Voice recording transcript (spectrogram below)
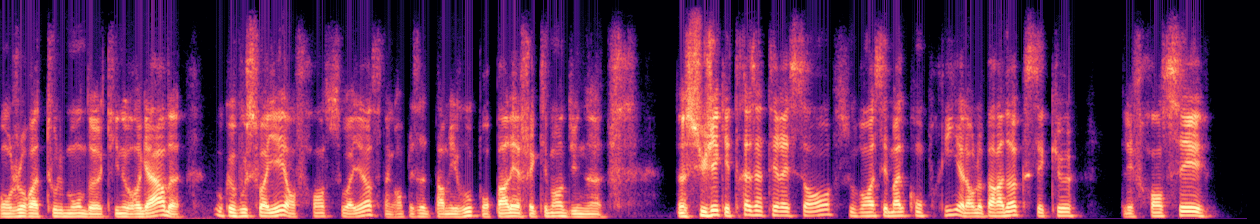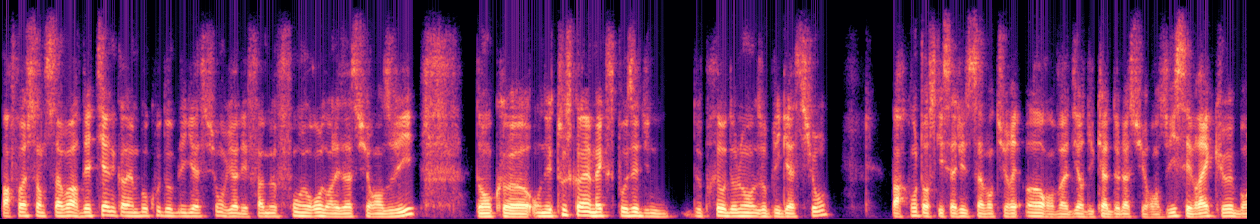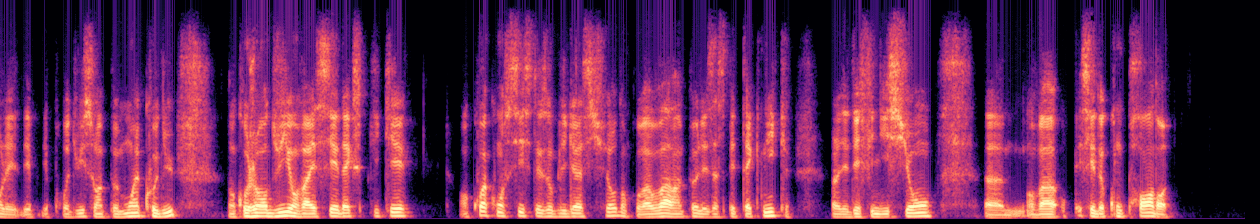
Bonjour à tout le monde qui nous regarde, où que vous soyez, en France ou ailleurs. C'est un grand plaisir de parmi vous pour parler effectivement d'un sujet qui est très intéressant, souvent assez mal compris. Alors le paradoxe, c'est que les Français, parfois sans le savoir, détiennent quand même beaucoup d'obligations via les fameux fonds euros dans les assurances vie. Donc euh, on est tous quand même exposés de près ou de loin aux obligations. Par contre, lorsqu'il s'agit de s'aventurer hors, on va dire, du cadre de l'assurance vie, c'est vrai que bon, les, produits sont un peu moins connus. Donc aujourd'hui, on va essayer d'expliquer en quoi consistent les obligations. Donc, on va voir un peu les aspects techniques, les définitions. Euh, on va essayer de comprendre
